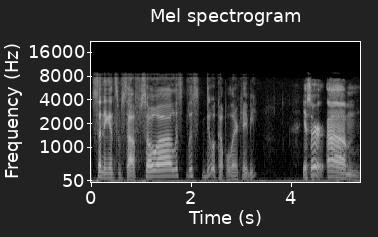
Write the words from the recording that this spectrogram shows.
sending in some stuff. So uh, let's let's do a couple there, KB. Yes, sir. Um,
